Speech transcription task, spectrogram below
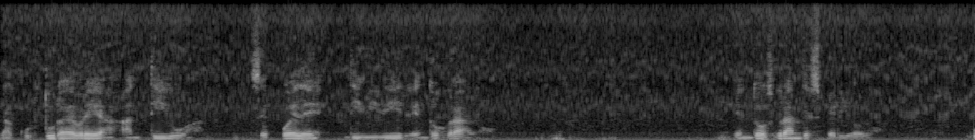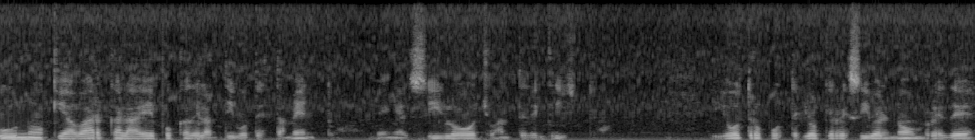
La cultura hebrea antigua se puede dividir en dos grados, en dos grandes periodos. Uno que abarca la época del Antiguo Testamento, en el siglo 8 a.C., y otro posterior que recibe el nombre de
